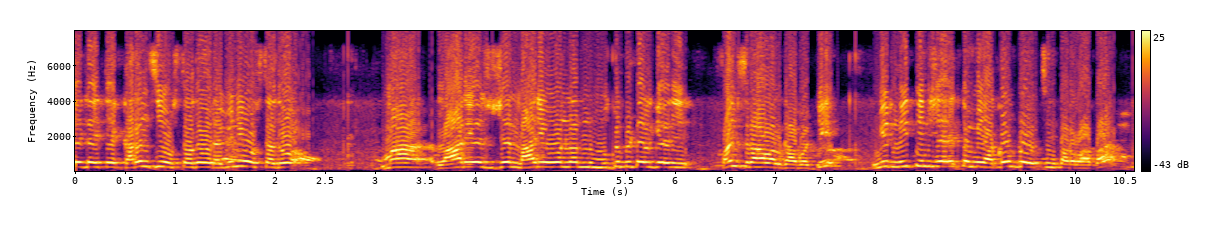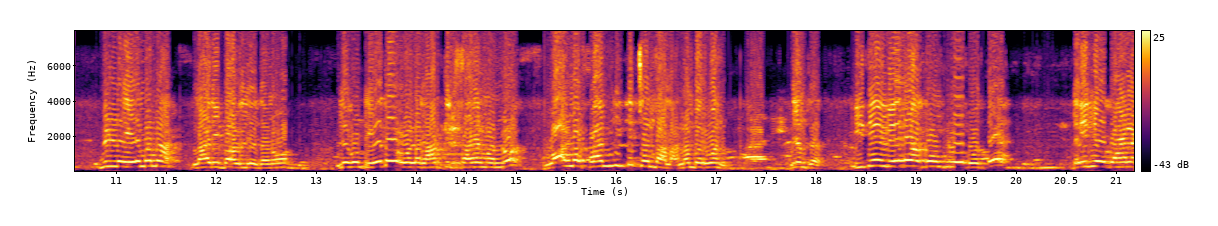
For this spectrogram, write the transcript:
ఏదైతే కరెన్సీ వస్తుందో రెవెన్యూ వస్తుందో మా లారీ అసోసియేషన్ లారీ ఓనర్లు ముద్దు బిడ్డలకి ఫండ్స్ రావాలి కాబట్టి మీరు నీతి నిజాయితీతో మీ అకౌంట్లో వచ్చిన తర్వాత వీళ్ళు ఏమన్నా లారీ బాగలేదనో లేకుంటే ఏదో వాళ్ళకి ఆర్థిక సాయం అన్నో వాళ్ళ ఫ్యామిలీకి చెందాలా నంబర్ వన్ ఏం సార్? ఇదే వేరే అకౌంట్లో పోతే డైలీ ఒక ఆయన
